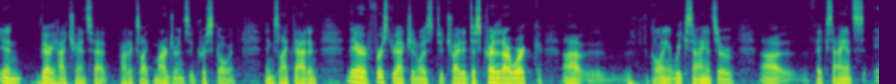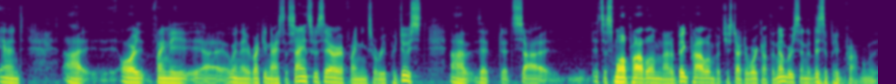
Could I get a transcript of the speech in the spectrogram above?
in very high trans fat products like margarines and Crisco and things like that. And their first reaction was to try to discredit our work, uh, calling it weak science or uh, fake science. And uh, or finally, uh, when they recognized the science was there, findings were reproduced, uh, that it's, uh, it's a small problem, not a big problem, but you start to work out the numbers, and it is a big problem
